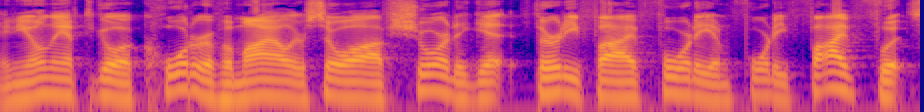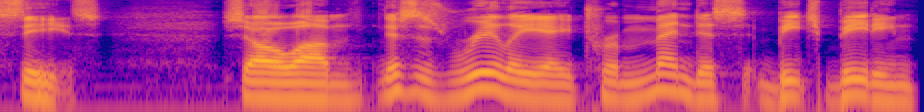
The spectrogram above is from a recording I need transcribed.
And you only have to go a quarter of a mile or so offshore to get 35, 40, and 45 foot seas. So um, this is really a tremendous beach beating.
